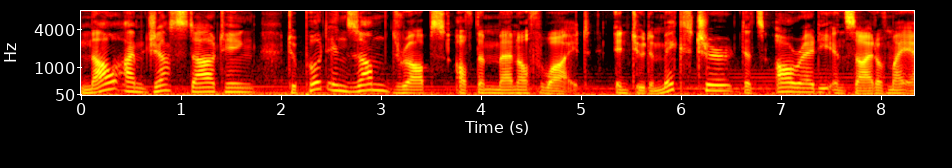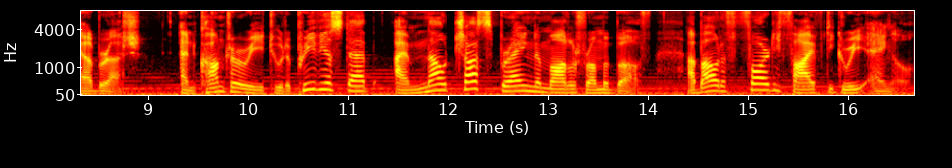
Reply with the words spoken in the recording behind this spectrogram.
Now I'm just starting to put in some drops of the Menoth White into the mixture that's already inside of my airbrush. And contrary to the previous step, I'm now just spraying the model from above, about a 45 degree angle,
